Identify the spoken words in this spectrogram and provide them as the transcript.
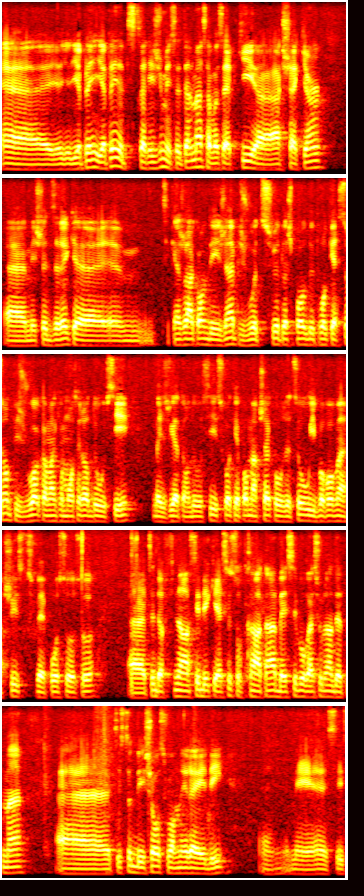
Euh, il y, a plein, y a plein de petites stratégies, mais c'est tellement ça va s'appliquer à, chacun. Euh, mais je te dirais que euh, quand je rencontre des gens, puis je vois tout de suite, là, je pose deux, trois questions, puis je vois comment ils ont monté leur dossier. Mais je dis à ton dossier, soit qu'il n'a pas marché à cause de ça, ou il ne va pas marcher si tu ne fais pas ça, ça. Euh, de financer des caisses sur 30 ans, baisser vos ratios d'endettement. c'est toutes des choses qui vont venir à aider. mais c'est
